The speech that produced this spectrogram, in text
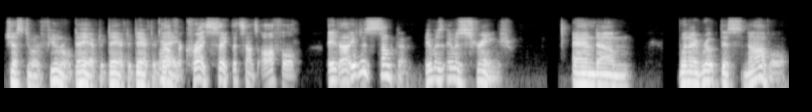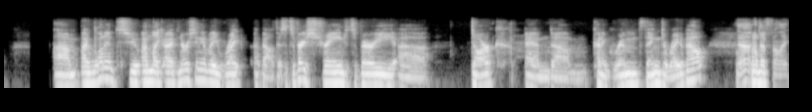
just doing funeral day after day after day after Oh, day. for Christ's sake, that sounds awful. it, God, it just- was something. It was it was strange. And um when i wrote this novel um i wanted to i'm like i've never seen anybody write about this. It's a very strange it's a very uh dark and um kind of grim thing to write about Yeah, I'm like- definitely.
